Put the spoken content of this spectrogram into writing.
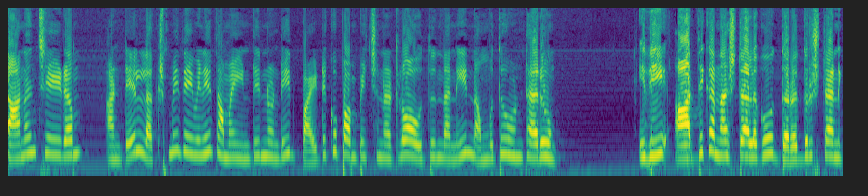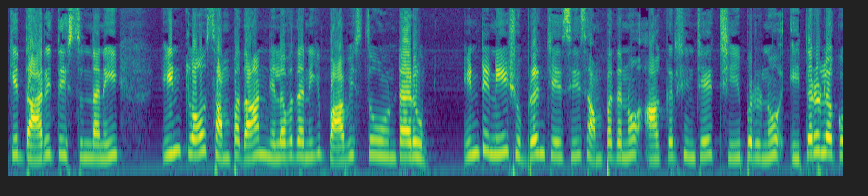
దానం చేయడం అంటే లక్ష్మీదేవిని తమ ఇంటి నుండి బయటకు పంపించినట్లు అవుతుందని నమ్ముతూ ఉంటారు. ఇది ఆర్థిక నష్టాలకు దురదృష్టానికి దారితీస్తుందని ఇంట్లో సంపద నిలవదని భావిస్తూ ఉంటారు. ఇంటిని శుభ్రం చేసి సంపదను ఆకర్షించే చీపురును ఇతరులకు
